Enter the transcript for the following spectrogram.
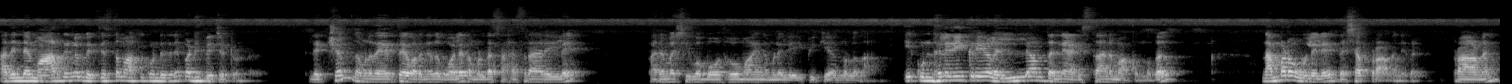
അതിന്റെ മാർഗങ്ങൾ വ്യത്യസ്തമാക്കിക്കൊണ്ട് ഇതിനെ പഠിപ്പിച്ചിട്ടുണ്ട്. ലക്ഷ്യം നമ്മൾ നേരത്തെ പറഞ്ഞതുപോലെ നമ്മളുടെ സഹസ്രാരയിലെ പരമശിവബോധവുമായി നമ്മളെ ലയിപ്പിക്കുക എന്നുള്ളതാണ്. ഈ കുണ്ഡലിനി ക്രിയകളെല്ലാം തന്നെ അടിസ്ഥാനമാക്കുന്നത് നമ്മുടെ ഉള്ളിലെ ദശപ്രാണനുകൾ. പ്രാണൻ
